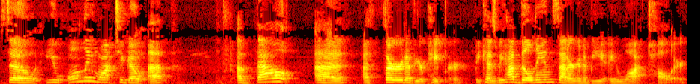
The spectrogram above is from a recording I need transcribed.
So you only want to go up about a, a third of your paper because we have buildings that are gonna be a lot taller.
